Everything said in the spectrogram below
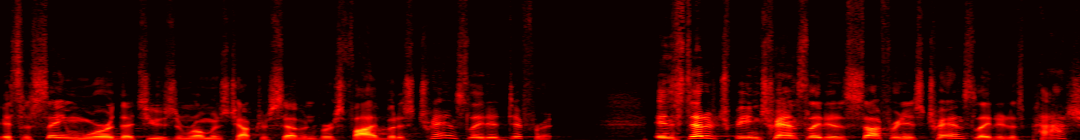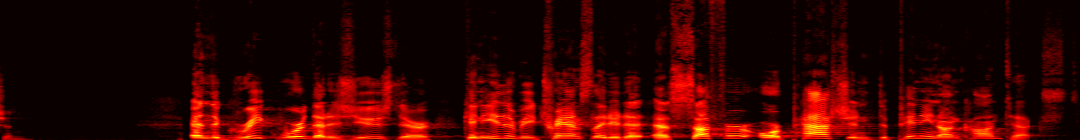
it's the same word that's used in Romans chapter 7, verse 5, but it's translated different. Instead of being translated as suffering, it's translated as passion. And the Greek word that is used there can either be translated as suffer or passion, depending on context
